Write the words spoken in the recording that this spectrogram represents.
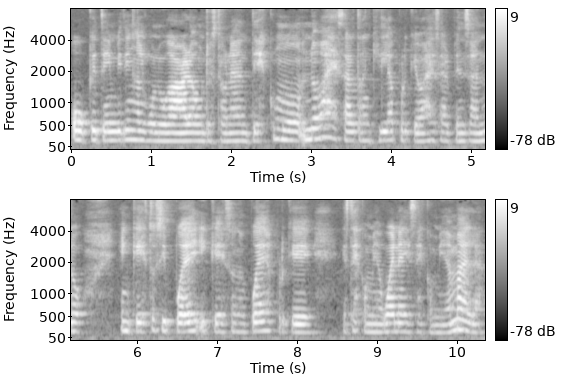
o que te inviten a algún lugar a un restaurante, es como no vas a estar tranquila porque vas a estar pensando en que esto sí puedes y que esto no puedes porque esta es comida buena y esta es comida mala.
